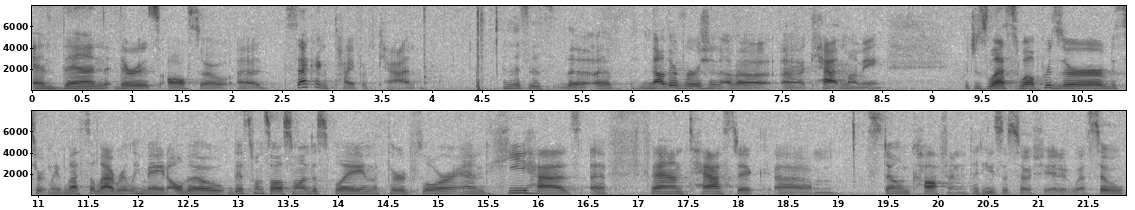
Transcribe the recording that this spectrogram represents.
and then there is also a second type of cat, and this is the, uh, another version of a, a, cat mummy, which is less well preserved, it's certainly less elaborately made, although this one's also on display in the third floor, and he has a fantastic um, stone coffin that he's associated with. So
